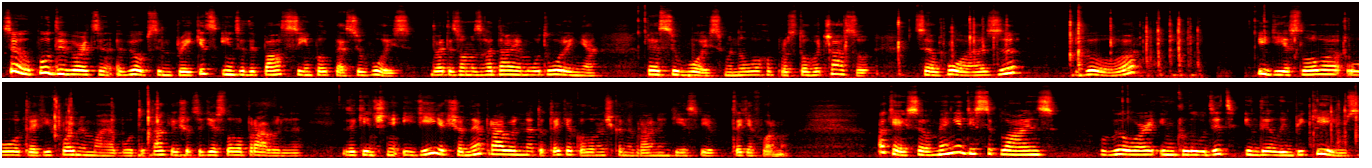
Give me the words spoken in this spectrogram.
So, put the words in, verbs in brackets into the past simple passive voice. Давайте з вами згадаємо утворення passive voice минулого простого часу. Це was, було, і дієслово у третій формі має бути, так? Якщо це дієслово правильне. Закінчення «ed», якщо неправильне, то третя колоночка неправильних дієслів, третя форма. Okay, so many disciplines were included in the Olympic Games.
